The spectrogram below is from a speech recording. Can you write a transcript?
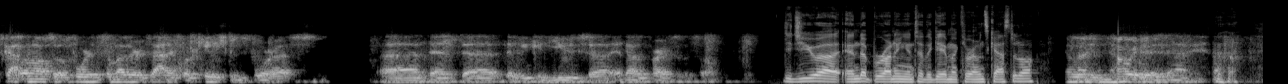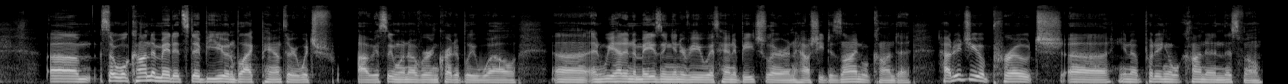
Scotland also afforded some other exotic locations for us uh, that uh, that we could use uh, in other parts of the film. Did you uh, end up running into the Game of Thrones cast at all? No, I didn't. No, did um, so Wakanda made its debut in Black Panther, which obviously went over incredibly well. Uh, and we had an amazing interview with Hannah Beachler and how she designed Wakanda. How did you approach, uh, you know, putting Wakanda in this film?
